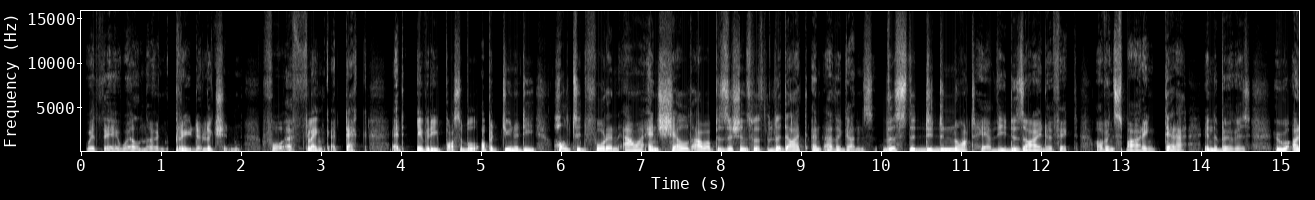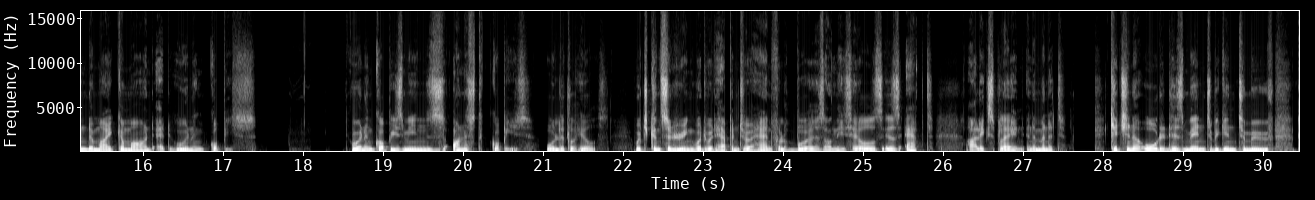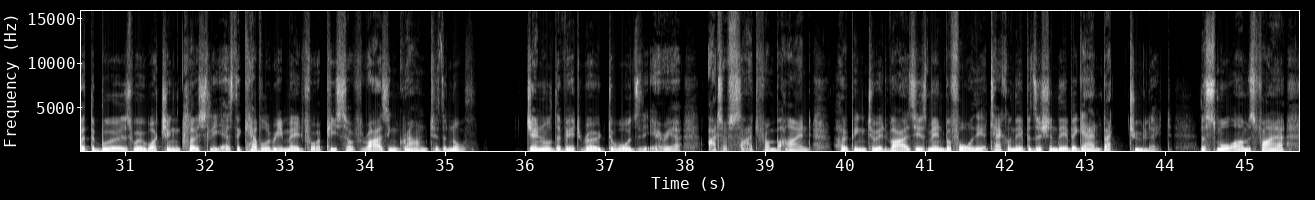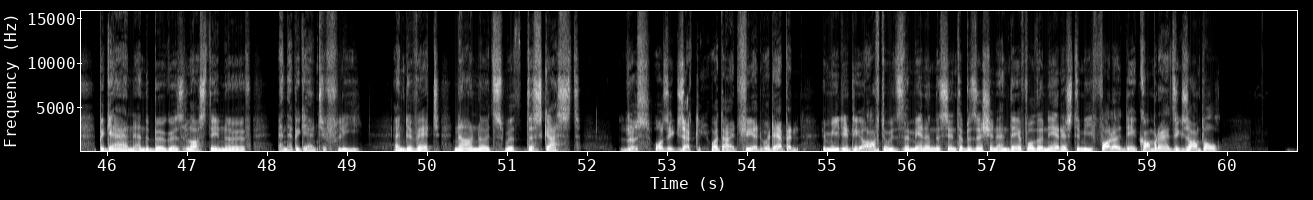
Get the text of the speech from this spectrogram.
with their well known predilection for a flank attack at every possible opportunity, halted for an hour and shelled our positions with lyddite and other guns. This did not have the desired effect of inspiring terror in the burghers who were under my command at Hoenenkoppies. Hoenenkoppies means honest koppies, or little hills which, considering what would happen to a handful of Boers on these hills, is apt. I'll explain in a minute. Kitchener ordered his men to begin to move, but the Boers were watching closely as the cavalry made for a piece of rising ground to the north. General de Wet rode towards the area, out of sight from behind, hoping to advise his men before the attack on their position there began, but too late. The small arms fire began, and the burghers lost their nerve, and they began to flee. And de Wet now notes with disgust this was exactly what I had feared would happen. Immediately afterwards, the men in the center position, and therefore the nearest to me, followed their comrades' example.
